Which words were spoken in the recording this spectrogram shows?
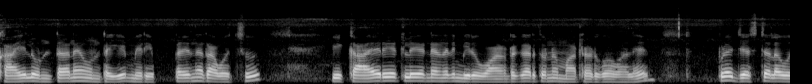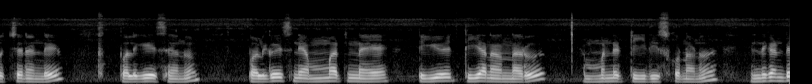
కాయలు ఉంటానే ఉంటాయి. మీరు ఎప్పుడైనా రావచ్చు. ఈ కాయ రేట్లు ఏంటనేది మీరు ఓనర్ గారితోనే మాట్లాడుకోవాలి. ఇప్పుడే జస్ట్ అలా వచ్చానండి. పలిగేసాను పలిగేసిన ఎమ్మటినే టీ టీ అని అన్నారు. ఎమ్మటినే టీ తీసుకున్నాను. ఎందుకంటే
